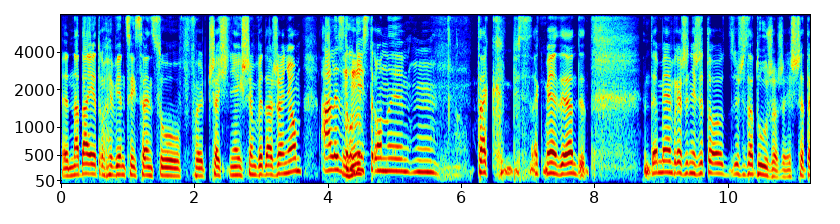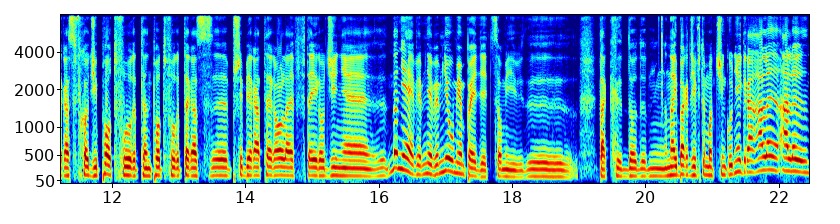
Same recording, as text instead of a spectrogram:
e, nadaje trochę więcej sensu wcześniejszym wydarzeniom, ale z drugiej strony mm, tak, tak mnie, Ja Miałem wrażenie, że to już za dużo, że jeszcze teraz wchodzi potwór, ten potwór teraz y, przybiera tę rolę w tej rodzinie. No nie wiem, nie wiem, nie umiem powiedzieć, co mi y, tak do, najbardziej w tym odcinku nie gra, ale, ale y,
